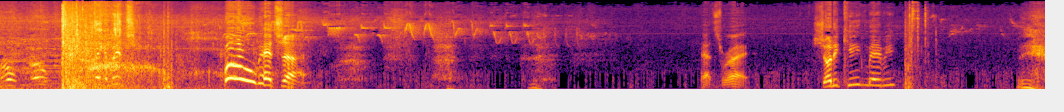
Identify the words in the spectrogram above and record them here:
Oh, oh. Take a bitch. Boom! Headshot. That's right. Shuddy King, baby. Man.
